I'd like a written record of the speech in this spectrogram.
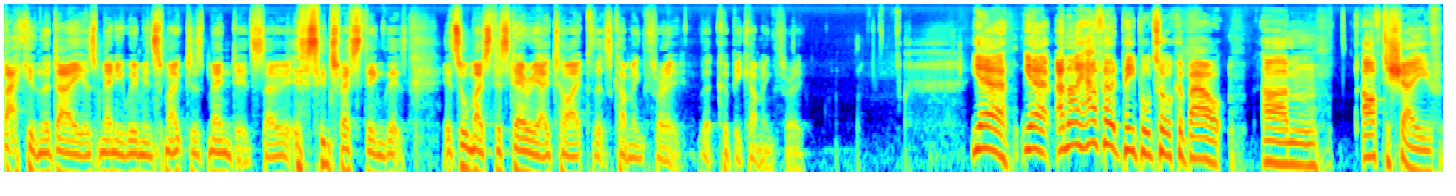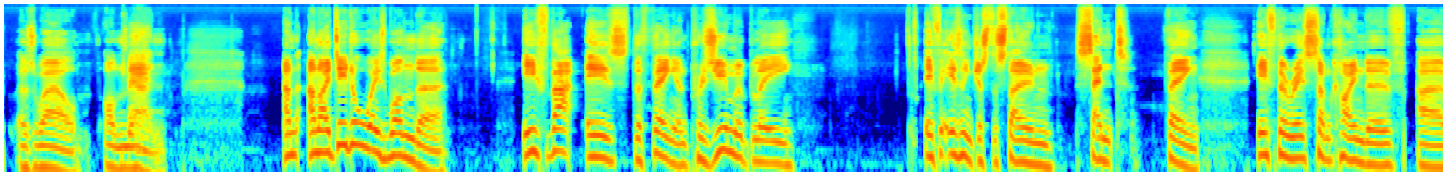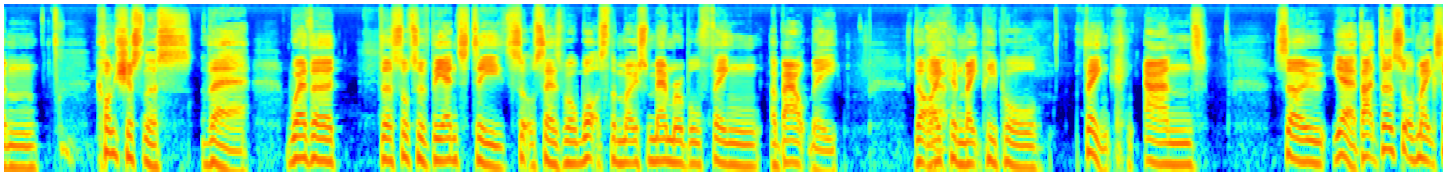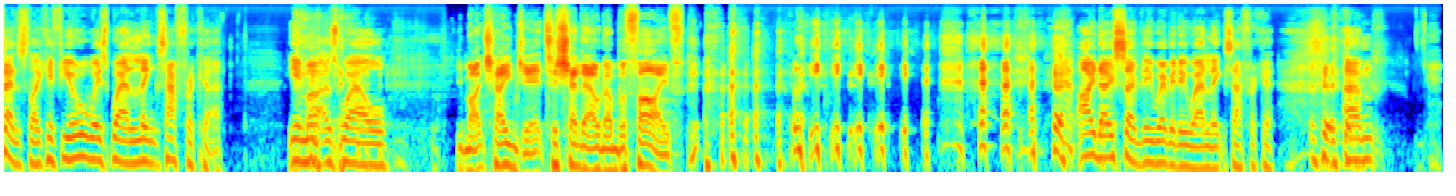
back in the day as many women smoked as men did. So it's interesting that it's almost a stereotype that's coming through, that could be coming through. Yeah, yeah, and I have heard people talk about um, aftershave as well on men, and and I did always wonder if that is the thing, and presumably, if it isn't just a stone scent thing, if there is some kind of um, consciousness there, whether the sort of the entity sort of says, well, what's the most memorable thing about me that I can make people think? And so yeah that does sort of make sense. Like if you always wear lynx africa you might as well You might change it to Chanel number five. i know so many women who wear lynx africa. Um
